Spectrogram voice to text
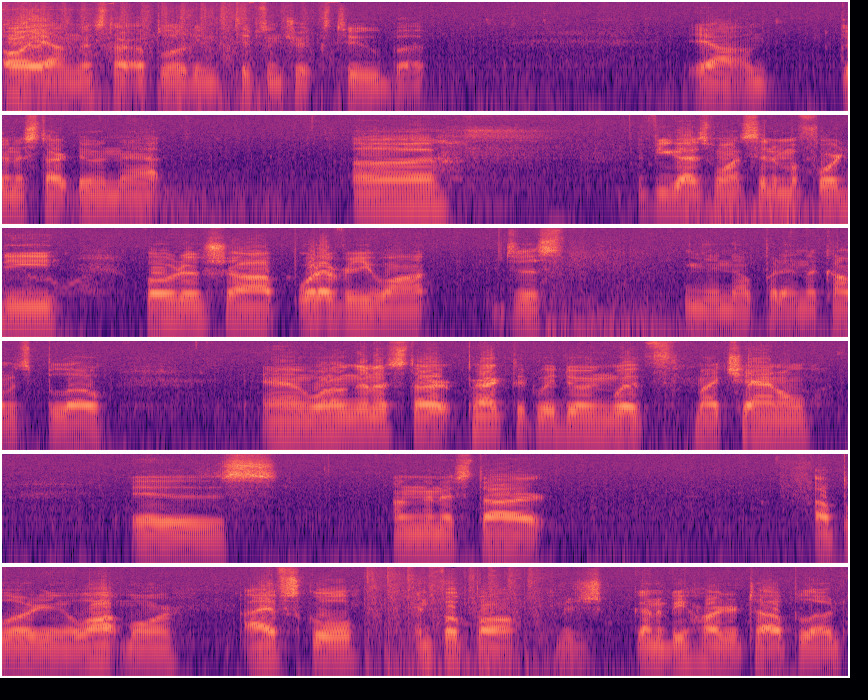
Oh yeah, I'm gonna start uploading tips and tricks too, but yeah, I'm gonna start doing that. Uh, if you guys want Cinema 4D, Photoshop, whatever you want, just you know put it in the comments below. And what I'm gonna start practically doing with my channel is I'm gonna start uploading a lot more. I have school and football, which is gonna be harder to upload,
